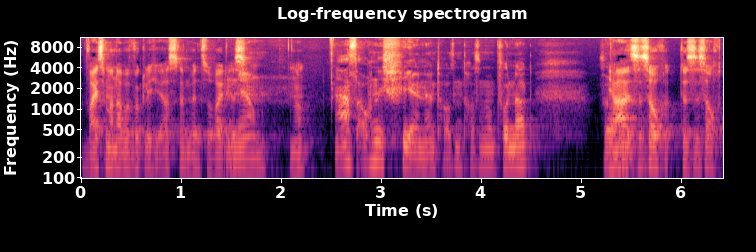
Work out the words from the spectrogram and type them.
Weiß man aber wirklich erst dann, wenn es soweit ist. Ja. Ne? Ah, ist auch nicht viel, ne? 1000, 1500. So. Ja, es ist auch, das ist auch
